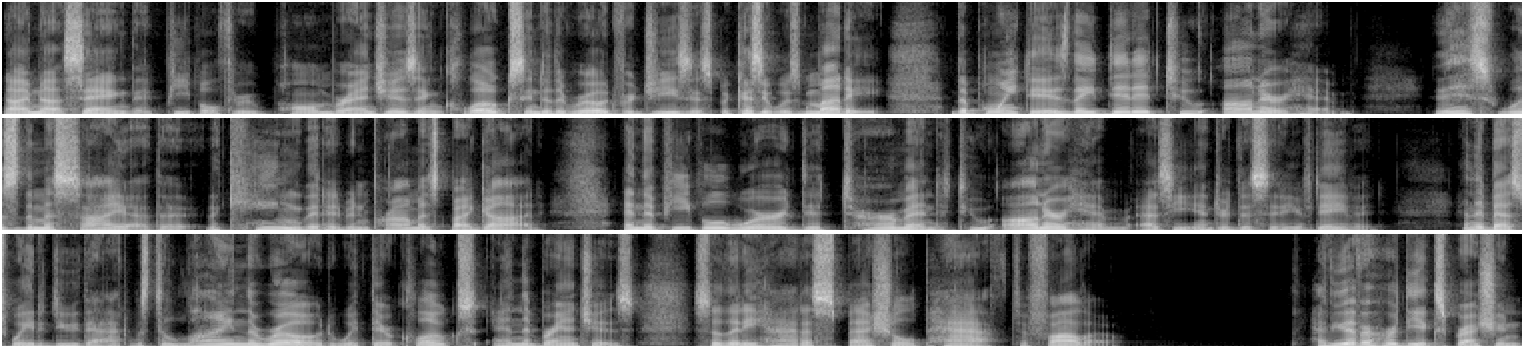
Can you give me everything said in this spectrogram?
Now, I'm not saying that people threw palm branches and cloaks into the road for Jesus because it was muddy. The point is, they did it to honor him. This was the Messiah, the, the king that had been promised by God. And the people were determined to honor him as he entered the city of David. And the best way to do that was to line the road with their cloaks and the branches so that he had a special path to follow. Have you ever heard the expression,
